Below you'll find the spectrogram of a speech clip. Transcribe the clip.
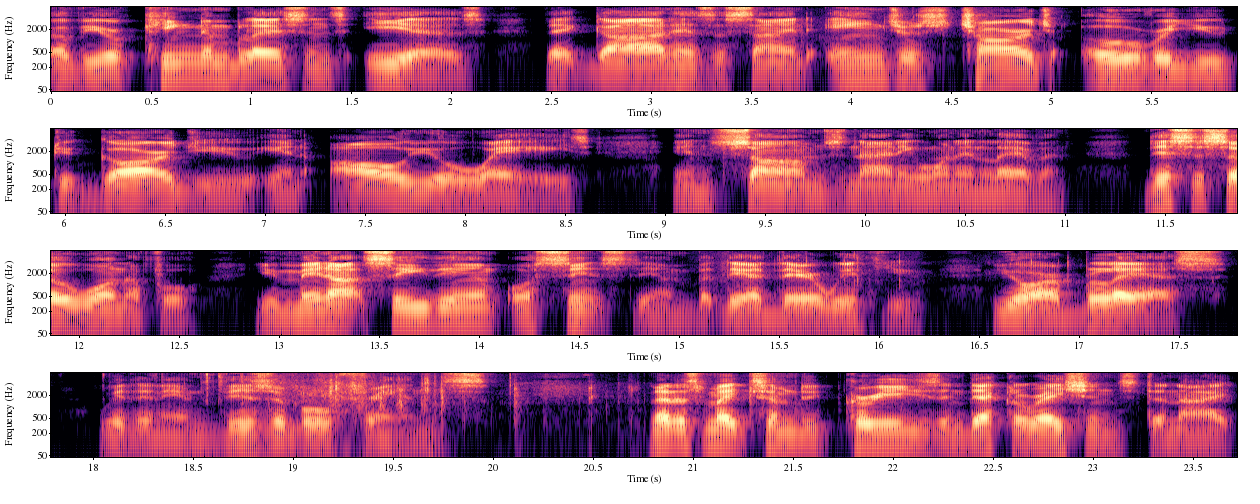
of your kingdom blessings is that God has assigned angels charge over you to guard you in all your ways in Psalms 91 and 11. This is so wonderful. You may not see them or sense them, but they are there with you. You are blessed with an invisible friends. Let us make some decrees and declarations tonight.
